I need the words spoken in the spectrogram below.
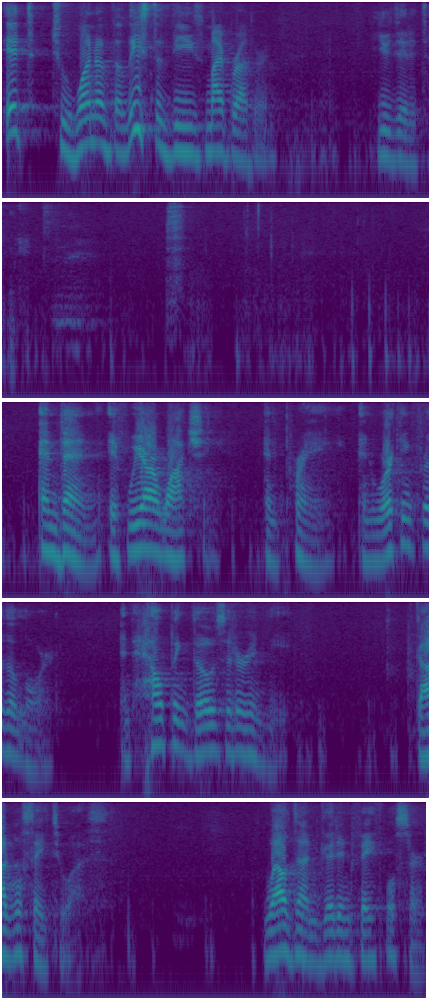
it to one of the least of these, my brethren, you did it to me. And then, if we are watching and praying and working for the Lord and helping those that are in need, God will say to us, Well done, good and faithful servant.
